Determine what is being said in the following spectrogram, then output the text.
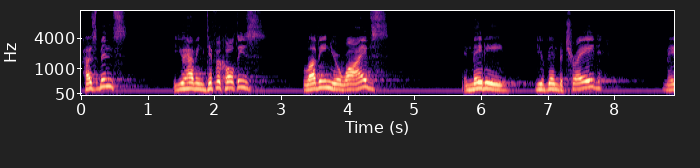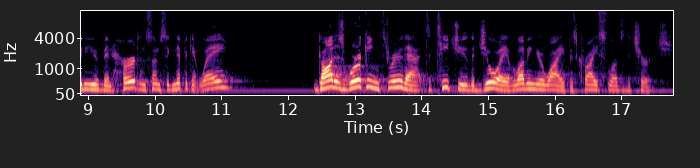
Husbands, you having difficulties loving your wives, and maybe you've been betrayed, maybe you've been hurt in some significant way. God is working through that to teach you the joy of loving your wife as Christ loves the church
